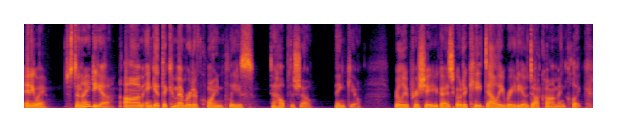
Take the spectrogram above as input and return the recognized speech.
Anyway, just an idea. Um, and get the commemorative coin, please, to help the show. Thank you. Really appreciate you guys. Go to katedalleyradio.com and click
